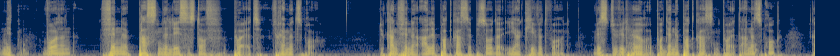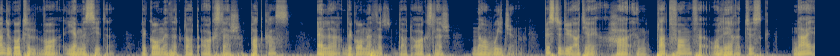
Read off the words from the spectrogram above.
19. Hvordan finne passende lesestoff på et fremmedspråk. Du kan finne alle podkastepisoder i arkivet vårt. Hvis du vil høre på denne podkasten på et annet språk, kan du gå til vår hjemmeside thegomethod.org slash podcast eller thegomethod.org slash norwegian. Visste du at jeg har en plattform for å lære tysk? Nei,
